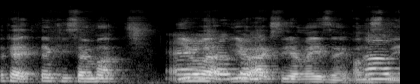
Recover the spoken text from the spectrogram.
Okay, thank you so much. Uh, you were you were actually amazing, honestly. Oh, okay.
